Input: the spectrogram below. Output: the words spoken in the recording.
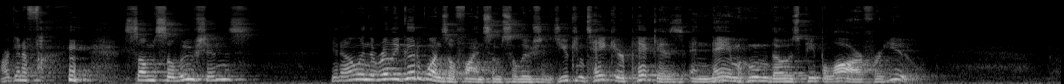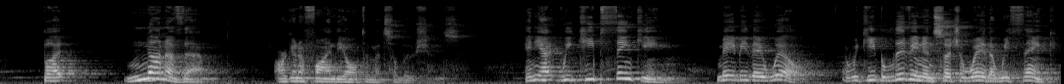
are going to find some solutions. You know, and the really good ones will find some solutions. You can take your pick as, and name whom those people are for you. But none of them are going to find the ultimate solutions. And yet we keep thinking maybe they will. Or we keep living in such a way that we think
